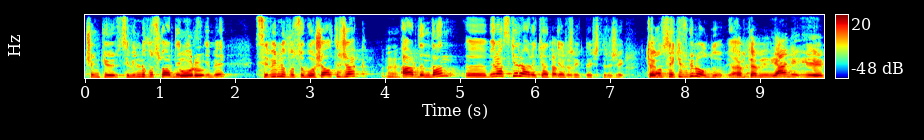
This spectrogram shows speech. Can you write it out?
Çünkü sivil nüfus var dediğiniz Doğru. gibi. Sivil nüfusu boşaltacak. Ardından e, bir askeri harekat Tabii, gerçekleştirecek. Tabii. 18 gün oldu yani. Tabii tabii. Yani e,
